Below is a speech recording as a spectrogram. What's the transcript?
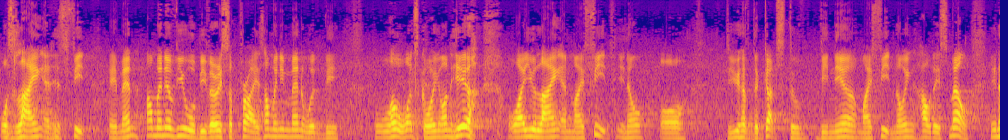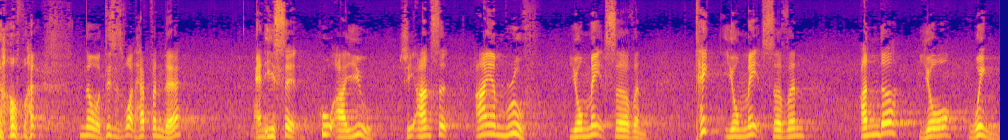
was lying at his feet. Amen. How many of you will be very surprised? How many men would be whoa, what's going on here? Why are you lying at my feet? You know, or do you have the guts to be near my feet knowing how they smell? You know, but no, this is what happened there. And he said, Who are you? She answered, I am Ruth, your maidservant. Take your maidservant under your wing,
